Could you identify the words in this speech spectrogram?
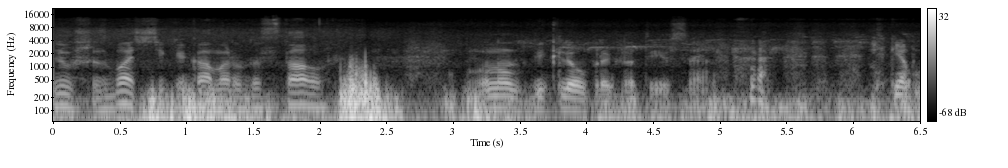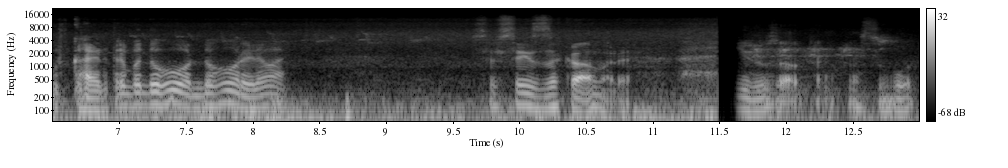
Люша, бач, тільки камеру достав, воно і кльов прекратився. Так я пускаю, треба до гор, до гори, давай. Це все із-за камери. Їду завтра на суботу.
